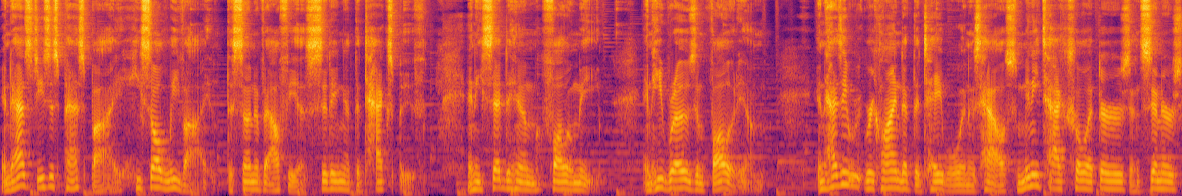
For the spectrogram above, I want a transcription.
And as Jesus passed by, he saw Levi, the son of Alphaeus, sitting at the tax booth. And he said to him, Follow me. And he rose and followed him. And as he reclined at the table in his house, many tax collectors and sinners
